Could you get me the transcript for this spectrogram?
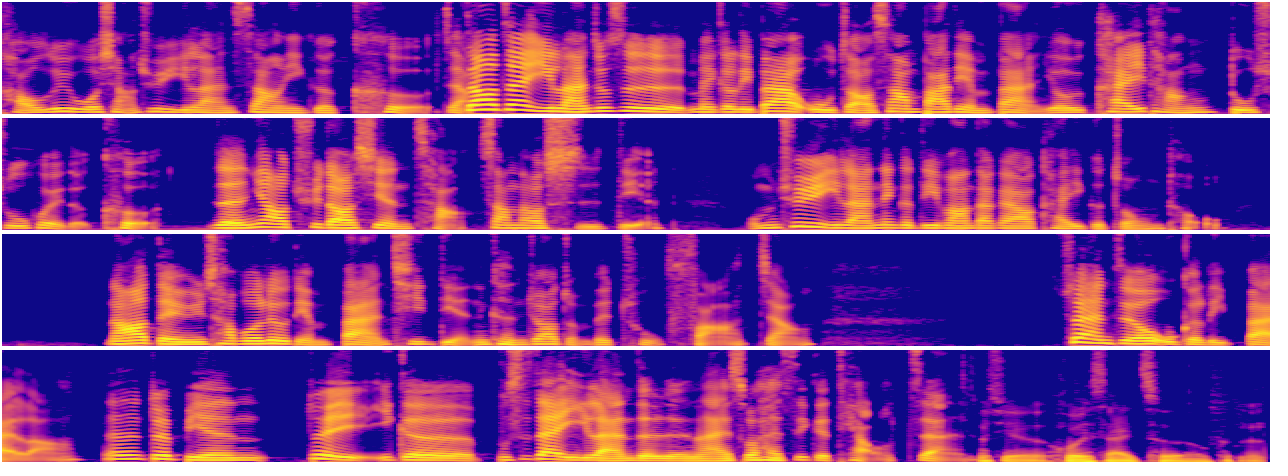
考虑，我想去宜兰上一个课，这样。知道在宜兰就是每个礼拜五早上八点半有开一堂读书会的课，人要去到现场上到十点。我们去宜兰那个地方大概要开一个钟头，然后等于差不多六点半七点，你可能就要准备出发这样。虽然只有五个礼拜啦，但是对别人，对一个不是在宜兰的人来说，还是一个挑战。而且会塞车，有可能。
